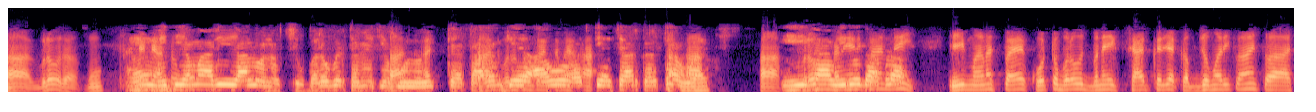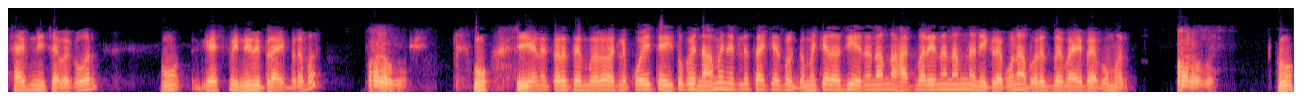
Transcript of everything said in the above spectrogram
હા બરોબર હું હું એટલે આ તો- મીડિયામાં હારી આલવાનો જ છું બરોબર? તમે જે બોલો એ કે કારણ કે આવો અત્યાચાર કરતા હોય. ખાલી વિરુદ્ધ આપણા- નહીં. માણસ પાસે ખોટો બરોબર મને એક સાહેબ કરી કબજો મારી પાસે તો આ સાહેબની સાહેબ ખબર? હું એસપી નીલીપરાય બરાબર? બરોબર. હું એને તરત એમ કરો એટલે કોઈ તે તો કોઈ નામે ને એટલે થાય ત્યારે પણ ગમે ત્યારે હજી એના નામના હાથ બાર એના નામના નીકળે. કોના? ભરતભાઈ માહીભાઈ ભૂમર. બરોબર. હું?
